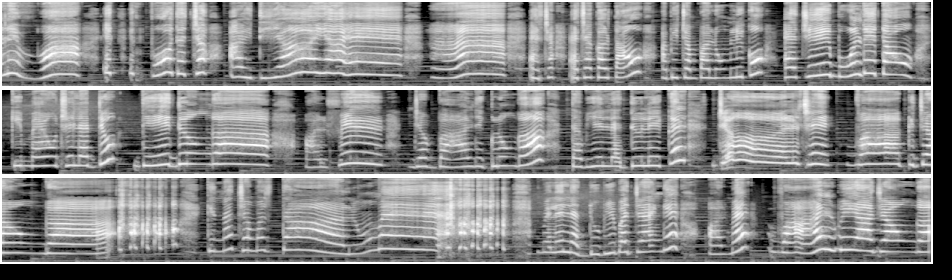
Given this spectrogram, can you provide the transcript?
अरे वाह एक एक बहुत अच्छा आइडिया आया है। हाँ, अच्छा अच्छा करता हूँ अभी चंपा लोमली को ऐसे ही बोल देता हूँ कि मैं उसे लड्डू दे दूँगा। और फिर जब बाहर निकलूँगा अब ये लड्डू लेकर ज़ोर से भाग जाऊँगा। कितना चमत्कार हूँ मैं। मेरे लड्डू भी बच जाएँगे और मैं बाहर भी आ जाऊँगा।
